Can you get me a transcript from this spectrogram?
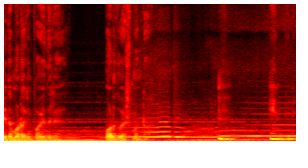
ഇത് മുടങ്ങിപ്പോയതിൽ മോൾക്ക് വിഷമമുണ്ടോ? എന്തിന്?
